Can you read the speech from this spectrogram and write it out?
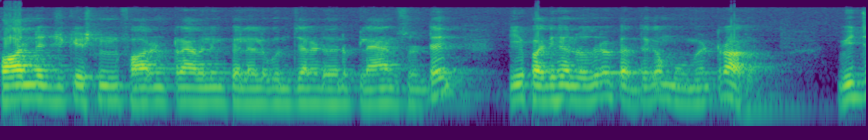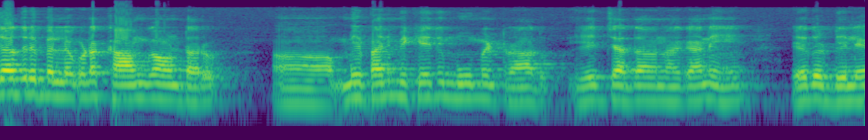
ఫారిన్ ఎడ్యుకేషన్ ఫారిన్ ట్రావెలింగ్ పిల్లల గురించి అలాంటి ప్లాన్స్ ఉంటే ఈ పదిహేను రోజులు పెద్దగా మూమెంట్ రాదు. విద్యార్థుల పిల్లలు కూడా కామ్గా ఉంటారు. మీ పని మీకు ఏది మూమెంట్ రాదు. ఏది చేద్దామన్నా కానీ ఏదో డిలే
